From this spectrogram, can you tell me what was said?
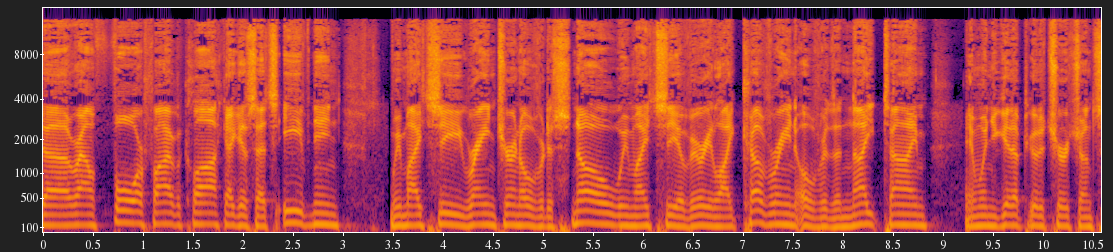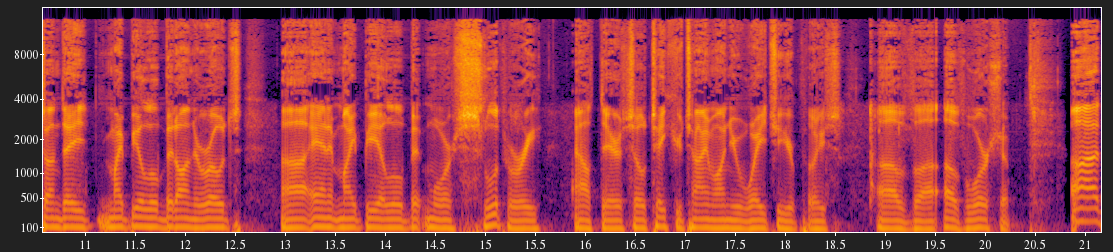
uh, around four or five o'clock, I guess that's evening. We might see rain turn over to snow. We might see a very light covering over the nighttime. And when you get up to go to church on Sunday, might be a little bit on the roads uh, and it might be a little bit more slippery out there. So take your time on your way to your place of uh, of worship. Uh,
